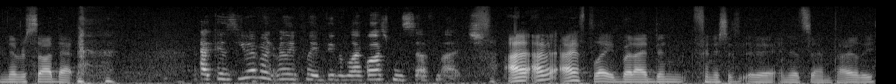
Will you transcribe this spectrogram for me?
never saw that. Because you haven't really played through the Black Watchmen stuff much. I, I I have played, but I didn't finish it uh, in its entirely.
